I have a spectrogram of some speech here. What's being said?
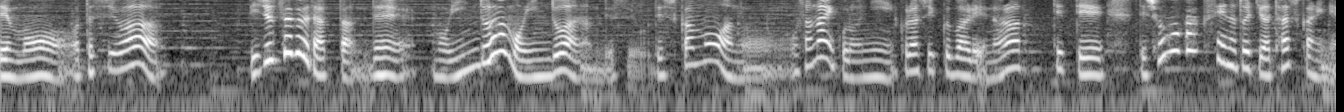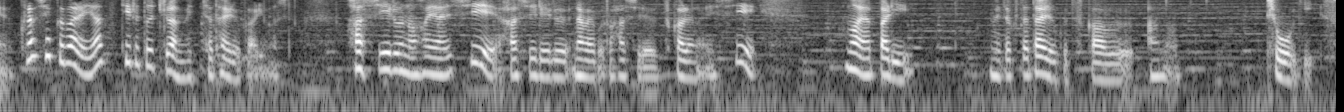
でも私は美術部だったんでもうインドアもインドアなんですよ。でしかもあの幼い頃にクラシックバレエ習っててで小学生の時は確かにねクラシックバレエやってる時はめっちゃ体力ありました。走るの速いし走れる長いこと走れる疲れないしまあやっぱりめちゃくちゃ体力使うあの競技ス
